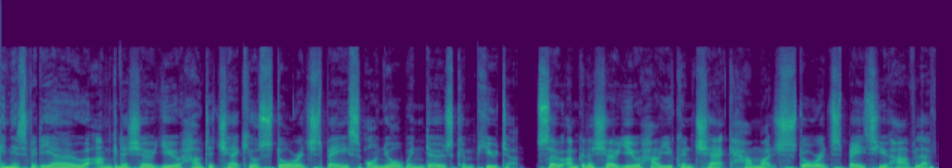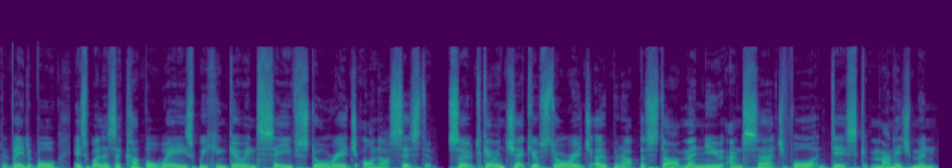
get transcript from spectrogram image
In this video, I'm going to show you how to check your storage space on your Windows computer. So I'm going to show you how you can check how much storage space you have left available, as well as a couple ways we can go and save storage on our system. So to go and check your storage, open up the start menu and search for disk management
